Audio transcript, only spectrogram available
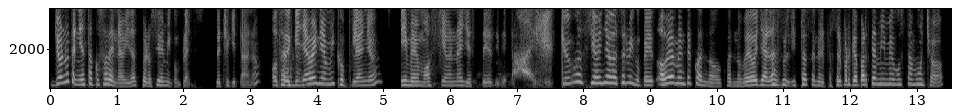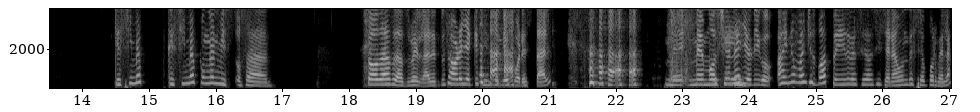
yo no tenía esta cosa de Navidad, pero sí de mi cumpleaños, de chiquita, ¿no? O sea, de que ya venía mi cumpleaños y me emociona y estoy así de, ay, qué emoción, ya va a ser mi cumpleaños. Obviamente cuando, cuando veo ya las bolitas en el pastel, porque aparte a mí me gusta mucho que sí me, que sí me pongan mis, o sea, todas las velas. Entonces ahora ya que es incendio forestal, me, me emociona y yo digo, ay, no manches, voy a pedir deseos y será un deseo por vela.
